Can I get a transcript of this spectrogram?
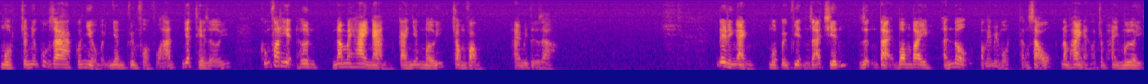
một trong những quốc gia có nhiều bệnh nhân viêm phổi Vũ Hán nhất thế giới, cũng phát hiện hơn 52.000 ca nhiễm mới trong vòng 24 giờ. Đây là hình ảnh một bệnh viện giã chiến dựng tại Bombay, Ấn Độ vào ngày 11 tháng 6 năm 2020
